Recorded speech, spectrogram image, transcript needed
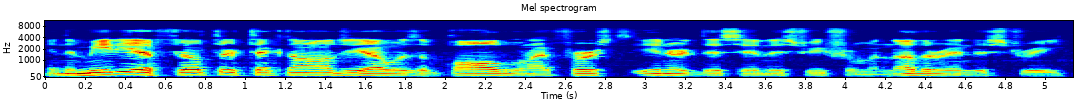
In the media filter technology, I was appalled when I first entered this industry from another industry.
